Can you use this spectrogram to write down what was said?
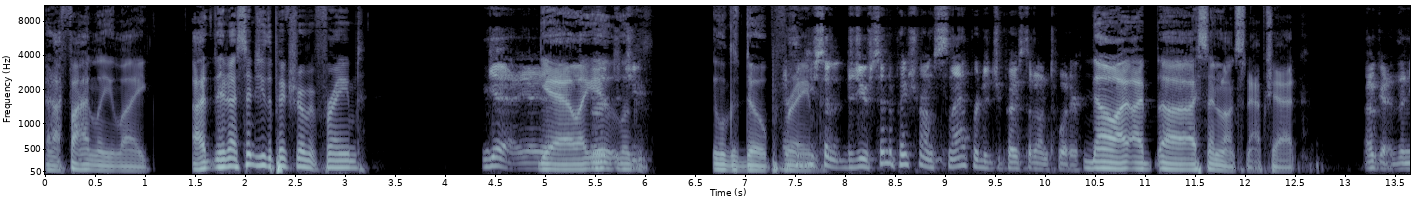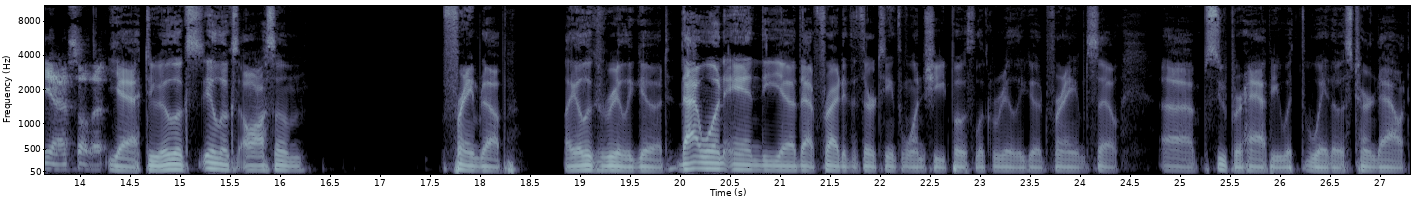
and I finally like. I did I send you the picture of it framed? Yeah, yeah, yeah. Yeah, like Or it looks you- it looks dope think you framed. Did you send a picture on Snap or did you post it on Twitter? No, I I, uh, I sent it on Snapchat. Okay, then yeah, I saw that. Yeah, dude, it looks it looks awesome. Framed up, like it looks really good. That one and the uh, that Friday the Thirteenth one sheet both look really good framed. So, uh, super happy with the way those turned out.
